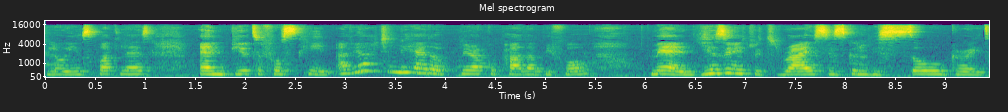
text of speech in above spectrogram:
glowing spotless and beautiful skin. Have you actually heard of miracle powder before man using it with rice is gonna be so great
